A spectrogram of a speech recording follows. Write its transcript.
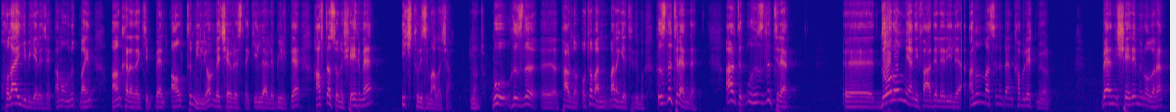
kolay gibi gelecek ama unutmayın Ankara'daki ben 6 milyon ve çevresindeki illerle birlikte hafta sonu şehrime iç turizmi alacağım. Oldu? Bu hızlı e, pardon otobanın bana getirdiği bu hızlı trende artık bu hızlı tren e, doğru olmayan ifadeleriyle anılmasını ben kabul etmiyorum. Ben şehremin olarak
